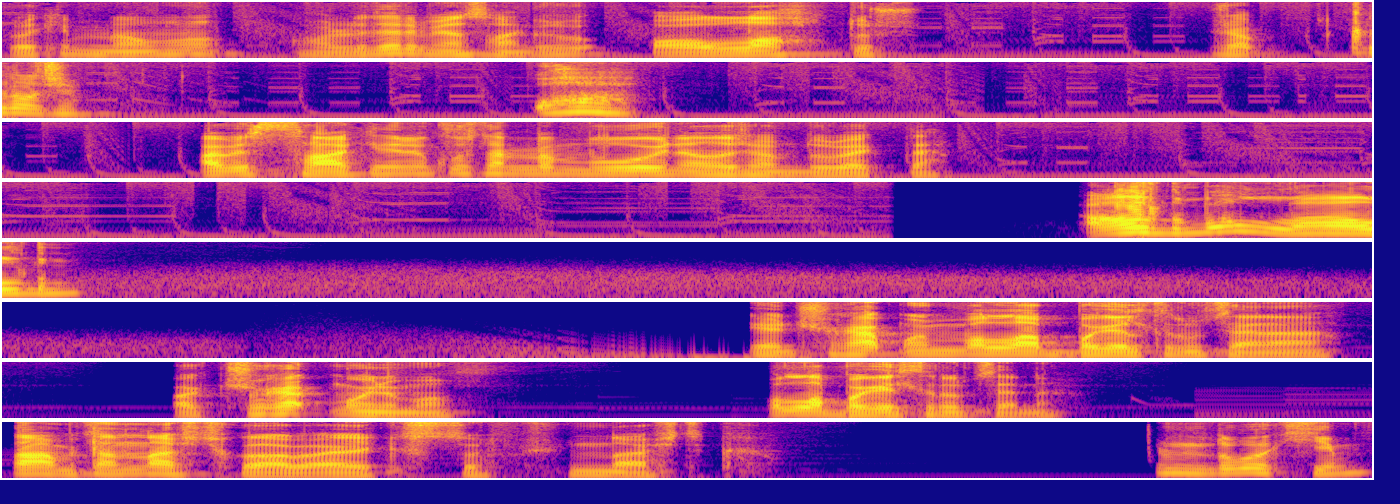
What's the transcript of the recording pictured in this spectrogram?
Dur bakayım ben bunu hallederim ya sanki. Allah dur. Hocam kırılacağım. Oha. Abi sakinliğimi kursam ben bu oyunu alacağım dur bekle. Aldım vallahi aldım. Yani çok yapma oyunu vallahi bayıltırım seni ha. Bak çok yapma oyunumu. Vallahi bayıltırım seni. Tamam bir tane açtık abi ayaküstü. Şunu da açtık. Şimdi dur bakayım.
